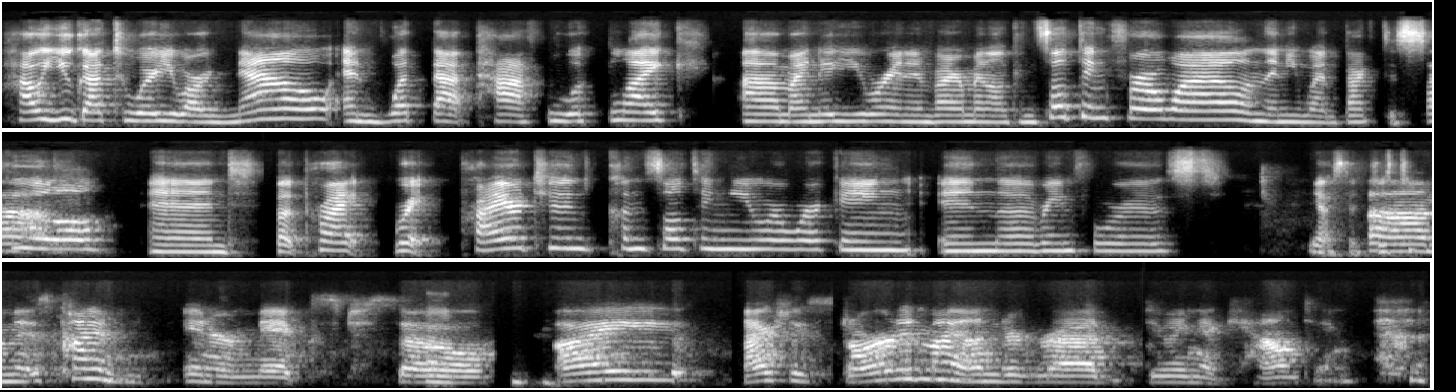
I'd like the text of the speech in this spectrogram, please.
how you got to where you are now and what that path looked like. Um, I know you were in environmental consulting for a while, and then you went back to school. And but prior right, prior to consulting, you were working in the rainforest. Yes, it um, it's kind of intermixed. So oh. I actually started my undergrad doing accounting.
